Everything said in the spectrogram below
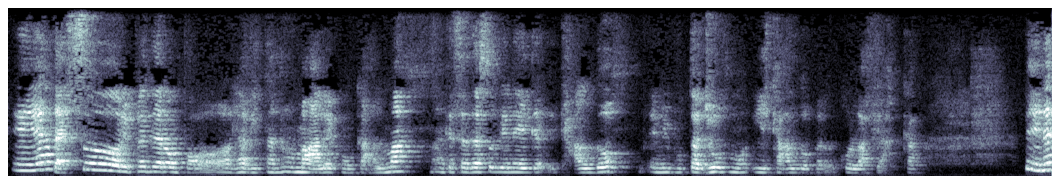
E adesso riprenderò un po' la vita normale con calma, anche se adesso viene il caldo e mi butta giù il caldo per, con la fiacca. Bene,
